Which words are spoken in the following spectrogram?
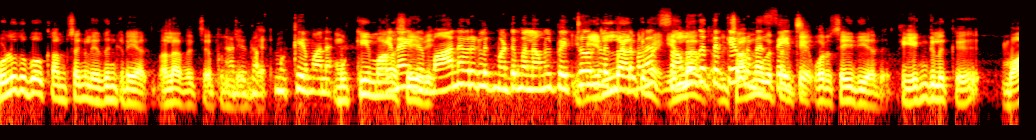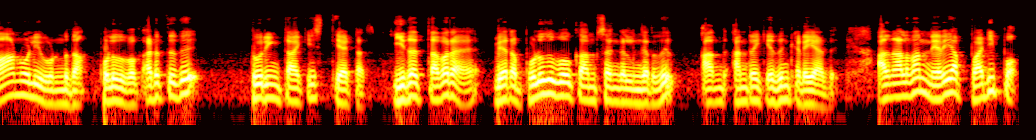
பொழுதுபோக்கு அம்சங்கள் எதுவும் கிடையாது. நல்லா வச்சு புரிஞ்சுங்க முக்கியமான முக்கியமான செய்தி. மாணவர்களுக்கு மட்டுமல்லாமல் பெற்றோர்களுக்கு எல்லாருக்குமே சமூகத்திற்கே ஒரு செய்தி அது. எங்களுக்கு வானொலி ஒன்று தான் பொழுதுபோக்கு. அடுத்தது டூரிங் டாக்கீஸ் தியேட்டர் இதை தவிர வேறு பொழுதுபோக்கு அம்சங்கள்ங்கிறது அந் அன்றைக்கு எதுவும் கிடையாது. அதனால தான் நிறையா படிப்போம்.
